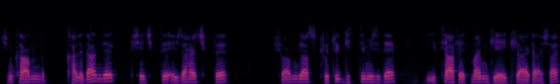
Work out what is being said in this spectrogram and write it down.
Şimdi kan, kaleden de şey çıktı, ejderha çıktı. Şu an biraz kötü gittiğimizi de itiraf etmem gerekiyor arkadaşlar.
